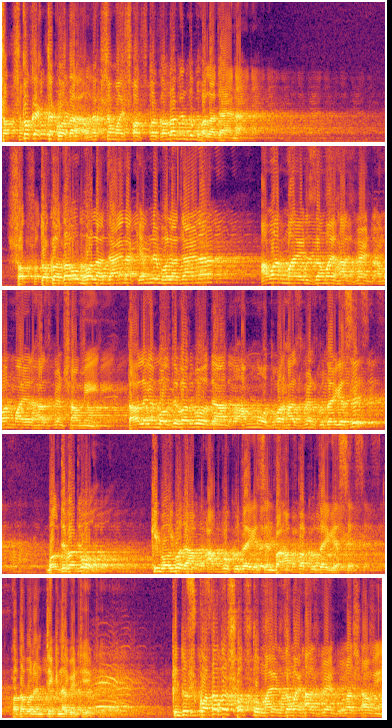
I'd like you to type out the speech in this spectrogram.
সত্য একটা কথা, অনেক সময় সত্য কথা কিন্তু বলা যায় না। সত্য কথাও বলা যায় না, কেমনে বলা যায় না? আমার মায়ের জামাই হাজবেন্ড আমার মায়ের হাজবেন্ড স্বামী। তাহলে আমি বলতে পারব যে আম্মু, তোমার হাজবেন্ড কোথায় গেছে? বলতে পারব? কি বলব যে আব্বু কোথায় গেছেন বা আব্বা কোথায় গেছে? কথা বলেন ঠিক না বিঠিক। কিন্তু কথা তো সত্য, মায়ের জামাই হাজবেন্ড ওনার স্বামী।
